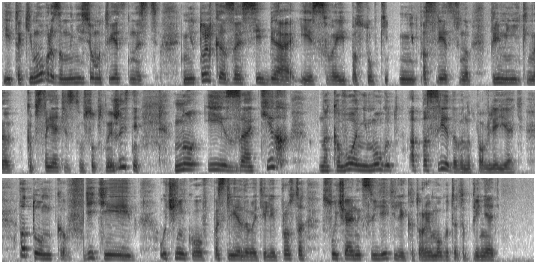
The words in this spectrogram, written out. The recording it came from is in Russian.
И таким образом мы несем ответственность не только за себя и свои поступки непосредственно применительно к обстоятельствам собственной жизни, но и за тех, на кого они могут опосредованно повлиять. Потомков, детей, учеников, последователей, просто случайных свидетелей, которые могут это принять.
